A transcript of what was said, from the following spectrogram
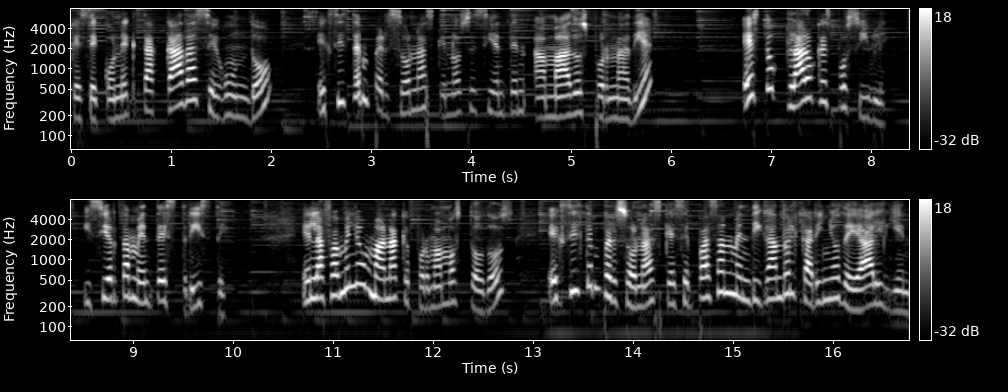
que se conecta cada segundo, existen personas que no se sienten amados por nadie? Esto claro que es posible y ciertamente es triste. En la familia humana que formamos todos, existen personas que se pasan mendigando el cariño de alguien,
